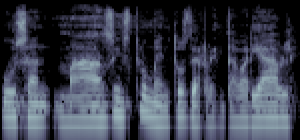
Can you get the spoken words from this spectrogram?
usan más instrumentos de renta variable.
